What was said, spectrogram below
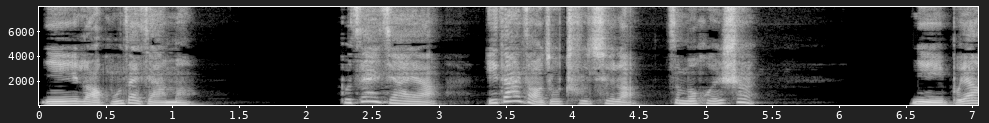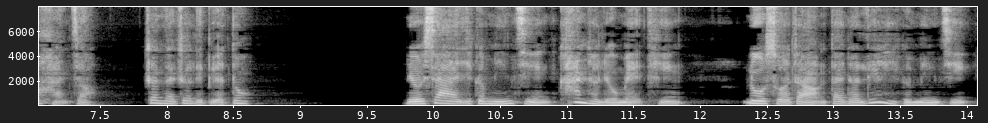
你老公在家吗？”“不在家呀，一大早就出去了，怎么回事？”“你不要喊叫，站在这里别动。”留下一个民警看着刘美婷，陆所长带着另一个民警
